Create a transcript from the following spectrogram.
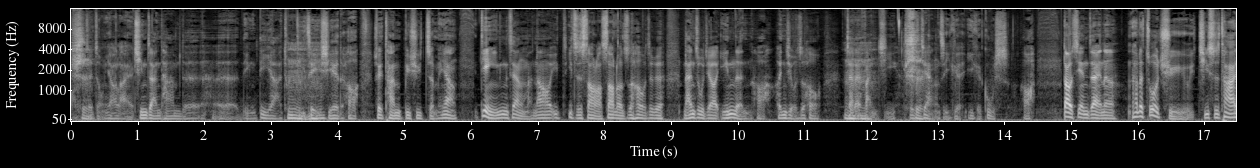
是这种要来侵占他们的呃领地啊、土地这一些的哈、哦，所以他们必须怎么样？电影一定这样嘛，然后一一直骚扰骚扰之后，这个男主角隐忍哈，很久之后再来反击，是这样子一个一个故事啊。到现在呢，他的作曲其实他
